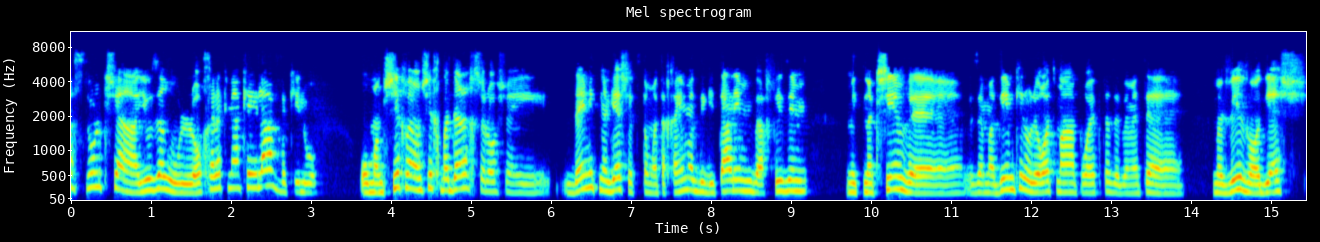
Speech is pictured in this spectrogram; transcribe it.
מסלול כשהיוזר הוא לא חלק מהקהילה, וכאילו, הוא ממשיך וממשיך בדרך שלו שהיא די מתנגשת, זאת אומרת, החיים הדיגיטליים והפיזיים מתנגשים, וזה מדהים כאילו לראות מה הפרויקט הזה באמת אה, מביא, ועוד יש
